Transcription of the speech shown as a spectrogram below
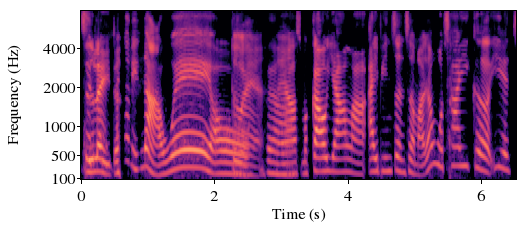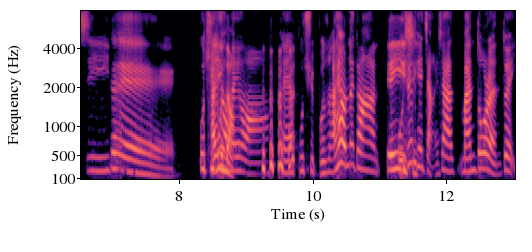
之类的。那你哪位哦？对对啊，什么高压啦，哀兵政策嘛，然后我差一个业绩。对。不屈不挠，还有啊，哎呀，不屈不挠，还有那个啊，我就可以讲一下，蛮多人对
